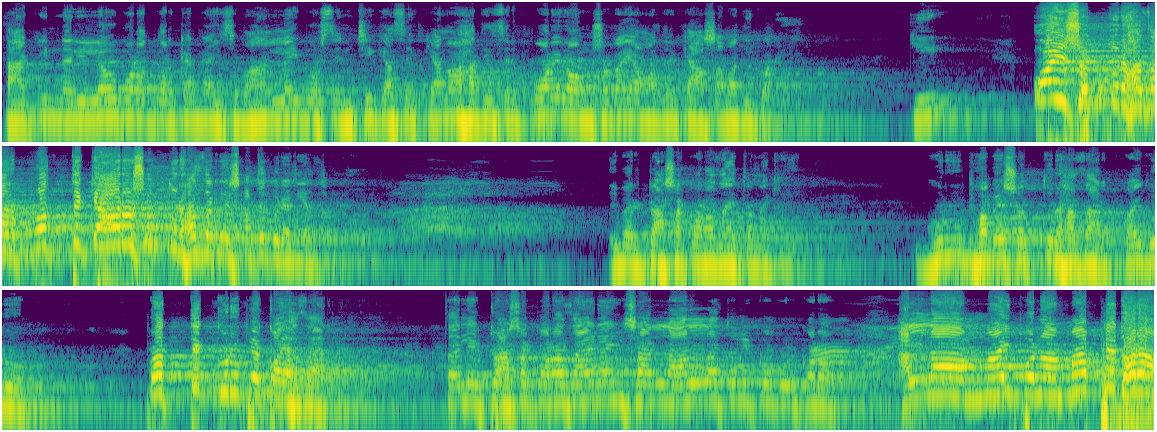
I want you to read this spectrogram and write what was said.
তা কিন্নারিলেও পড়ার দরকার নাই, সুবহানাল্লাহ বলছেন ঠিক আছে, কেন হাদিসের পরের অংশটাই আমাদেরকে আশাবাদী করে? কি? ওই সত্তর হাজার প্রত্যেকে আরও সত্তর হাজারের সাথে করে নিয়ে যাবে। এবার একটু আশা করা যায় তো নাকি? গ্রুপ হবে সত্তর হাজার। কয় গ্রুপ? প্রত্যেক গ্রুপে কয় হাজার? তাহলে একটু আশা করা যায় না, ইনশাআল্লাহ। আল্লাহ তুমি কবুল করো। আল্লাহ মাইপো না মাপলে ধরা।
